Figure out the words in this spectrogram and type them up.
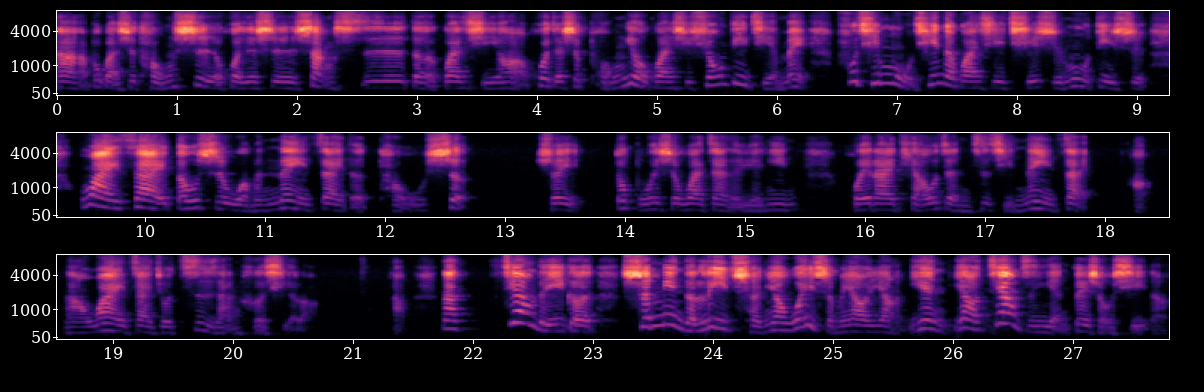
那不管是同事或者是上司的关系哈，或者是朋友关系、兄弟姐妹、父亲母亲的关系，其实目的是外在都是我们内在的投射，所以都不会是外在的原因。回来调整自己内在，好，那外在就自然和谐了。好，那这样的一个生命的历程，要为什么要演演要这样子演对手戏呢？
